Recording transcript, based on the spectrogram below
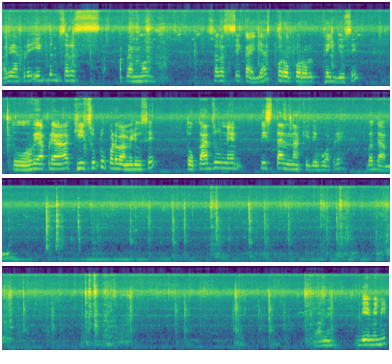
હવે આપણે એકદમ સરસ આપણા મગ સરસ શેકાઈ ગયા, ફોરો ફોરો થઈ ગયો છે. તો હવે આપણે આ ઘી છૂટું પડવા મળ્યું છે. તો કાજુને પિસ્તા નાખી દેવું આપણે. બદામને. અને બે મિનિટ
